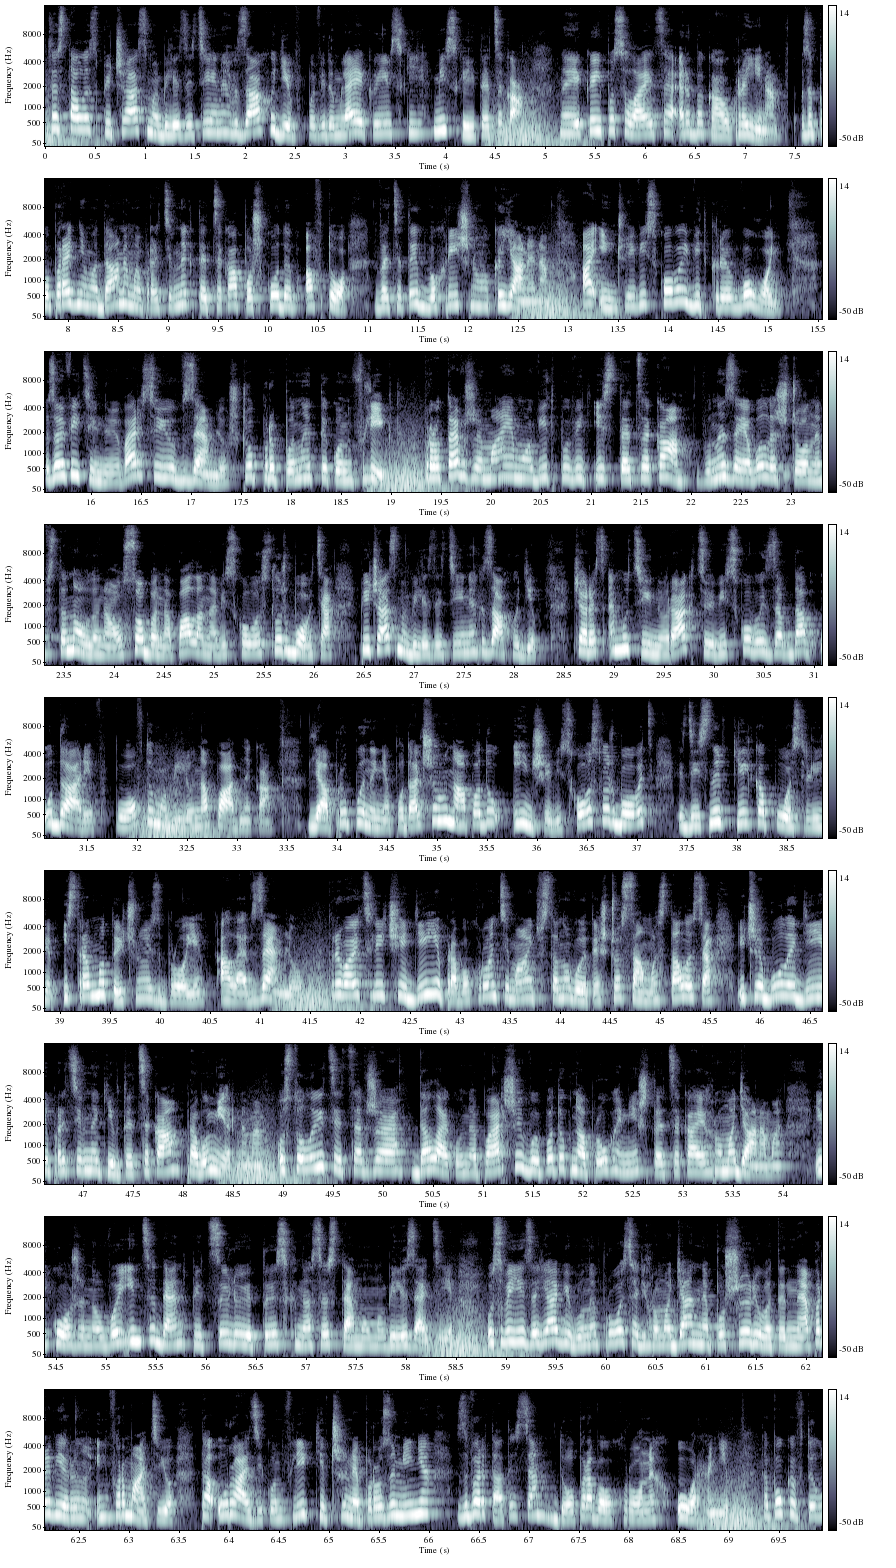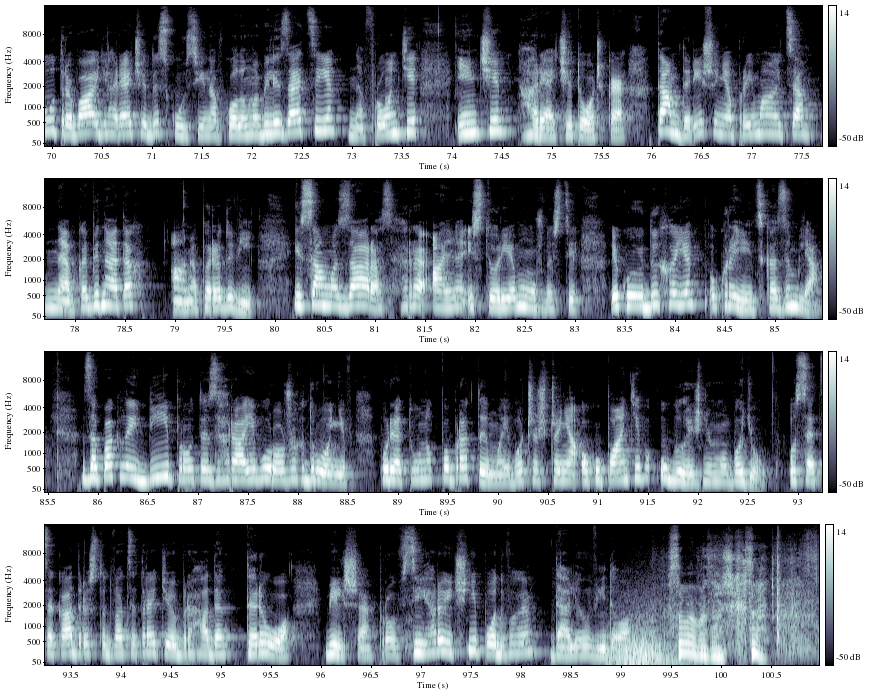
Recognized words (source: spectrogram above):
Це сталося під час мобілізаційних заходів. Повідомляє Київський міський ТЦК, на який посилається РБК Україна. За попередніми даними, працівник ТЦК пошкодив авто 22-річного киянина, а інший військовий відкрив вогонь за офіційною версією в землю, щоб припинити конфлікт. Проте вже маємо відповідь із ТЦК. Вони заявили, що невстановлена особа напала на військовослужбовця під час мобілізаційних заходів. Через емоційну реакцію військовий завдав ударів по автомобілю нападника. Для припинення подальшого нападу інший військовослужбовець здійснив кілька пострілів із травматичної зброї, але в землю. Тривають слідчі дії. Правоохоронці мають встановити, що саме сталося, і чи були дії працівників ТЦК правомірними. Столиці це вже далеко не перший випадок напруги між ТЦК і громадянами. І кожен новий інцидент підсилює тиск на систему мобілізації. У своїй заяві вони просять громадян не поширювати неперевірену інформацію та у разі конфліктів чи непорозуміння звертатися до правоохоронних органів. Та поки в тилу тривають гарячі дискусії навколо мобілізації на фронті, інші гарячі точки, там, де рішення приймаються не в кабінетах. А на передовій, і саме зараз реальна історія мужності, якою дихає українська земля. Запеклий бій проти зграї ворожих дронів, порятунок побратима і вичищення окупантів у ближньому бою. Усе це кадри 123-ї бригади ТРО. Більше про всі героїчні подвиги далі у відео. Вставай, братанчик.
